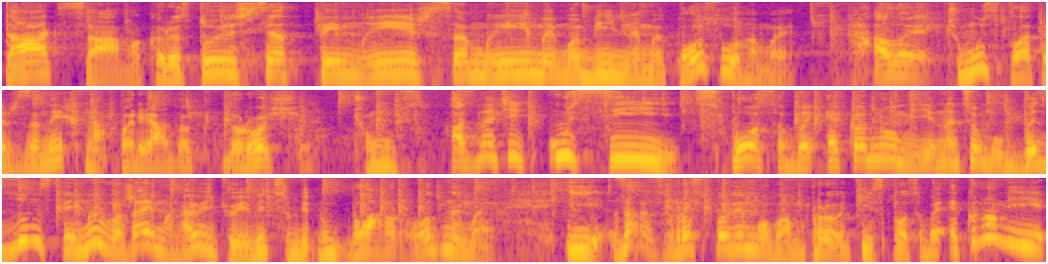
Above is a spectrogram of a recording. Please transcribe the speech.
так само користуєшся тими ж самими мобільними послугами, але чомусь платиш за них на порядок дорожче. Чомусь. А значить, усі способи економії на цьому безумстві ми вважаємо навіть уявіть собі ну, благородними. І зараз розповімо вам про ті способи економії,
